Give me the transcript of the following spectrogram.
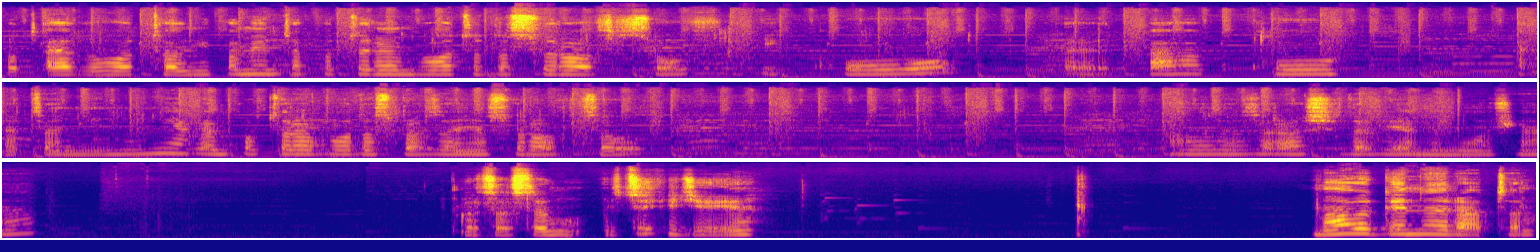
pod E było to, nie pamiętam po którym było to do surowców i Q, e, A, Q, ale to nie, no nie wiem po które było do sprawdzenia surowców. Ale zaraz się dowiemy może. A co z tym? Co się dzieje? Mały generator.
